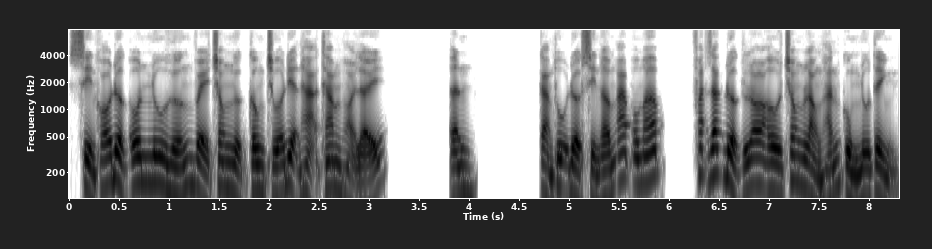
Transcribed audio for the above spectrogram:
Xin khó được ôn nhu hướng về trong ngực công chúa điện hạ thăm hỏi lấy. ân Cảm thụ được xin ấm áp ôm ấp, phát giác được lo âu trong lòng hắn cùng nhu tình,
